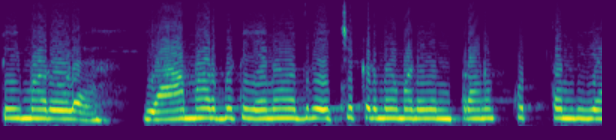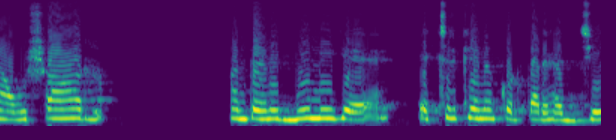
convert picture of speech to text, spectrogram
ಟೀಮಾರೋಳೆ ಯಾ ಮಾರ್ಬಿಟ್ಟು ಏನಾದ್ರೂ ಹೆಚ್ಚು ಕಡಿಮೆ ಮಾಡಿ ನನ್ ಪ್ರಾಣ ಕೊತ್ತಂದಿಯಾ ಹುಷಾರು. ಅಂತ ಹೇಳಿ ಭೂಮಿಗೆ ಎಚ್ಚರಿಕೆಯನ್ನು ಕೊಡ್ತಾರೆ ಅಜ್ಜಿ.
